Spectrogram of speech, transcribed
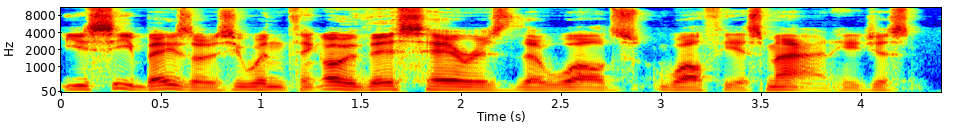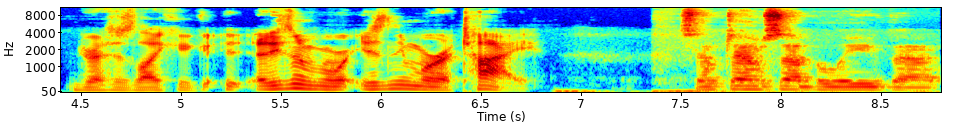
you see Bezos, you wouldn't think, oh, this here is the world's wealthiest man. He just dresses like a he doesn't even doesn't even wear a tie. Sometimes I believe that.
